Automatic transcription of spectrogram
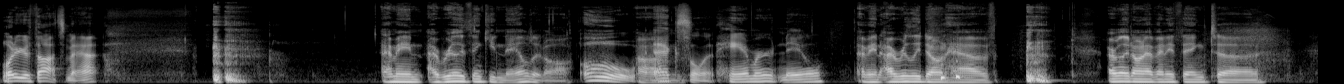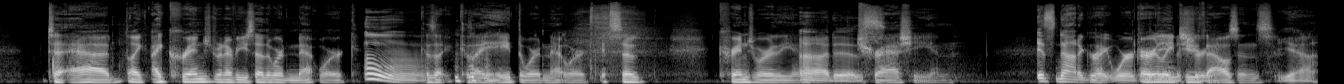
what are your thoughts, Matt? I mean, I really think you nailed it all. Oh, um, excellent hammer nail. I mean, I really don't have I really don't have anything to to add. Like I cringed whenever you said the word network mm. because I because I hate the word network. It's so cringeworthy and Uh, it is. trashy and It's not a great word. For early two thousands. Yeah,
